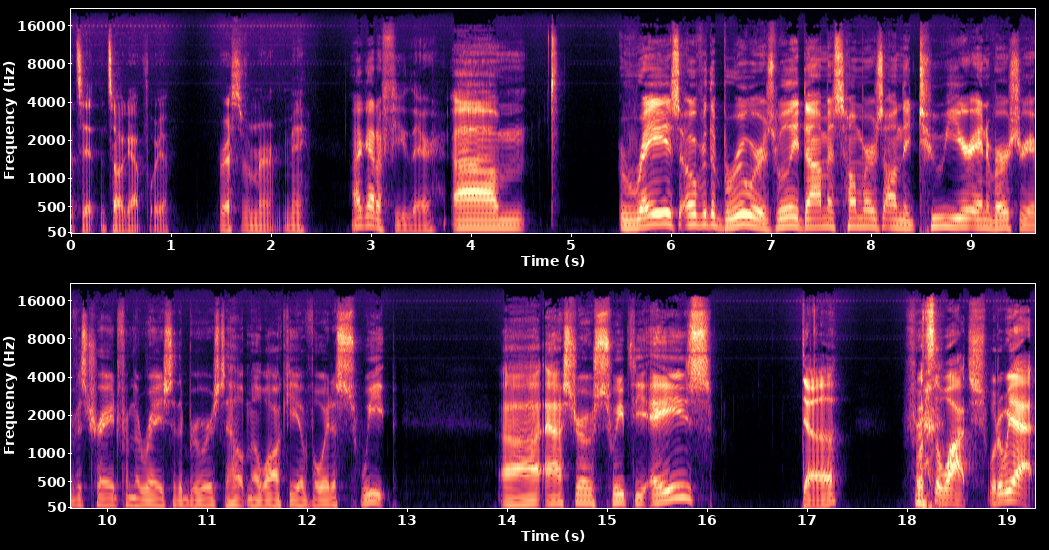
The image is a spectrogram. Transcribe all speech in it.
That's it. That's all I got for you. The rest of them are me. I got a few there. Um, Rays over the Brewers. Willy Adames homers on the two year anniversary of his trade from the Rays to the Brewers to help Milwaukee avoid a sweep. Uh, Astros sweep the A's. Duh. What's the watch? What are we at?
